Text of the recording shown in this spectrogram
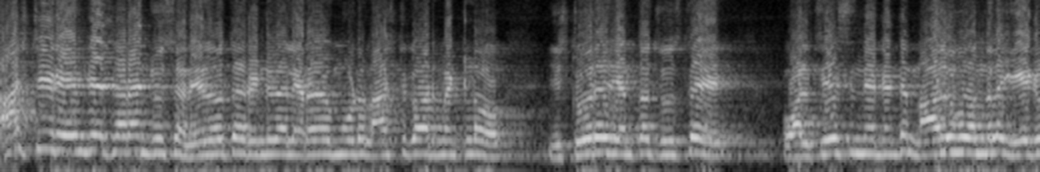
లాస్ట్ ఇయర్ ఏం చేశారని చూశాను. ఏదైతే రెండు వేల ఇరవై మూడు లాస్ట్ గవర్నమెంట్లో ఈ స్టోరేజ్ ఎంతో చూస్తే వాళ్ళు చేసింది ఏంటంటే నాలుగు వందల ఏడు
